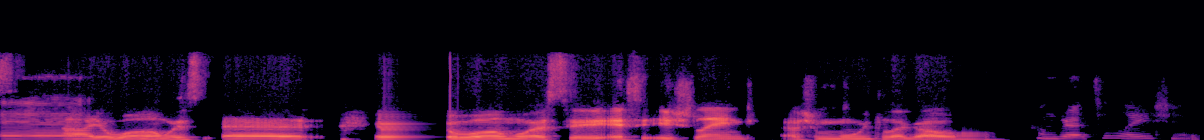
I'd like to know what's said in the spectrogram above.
É... Ah, eu amo esse, é, eu, amo esse, esse slang. Acho muito legal. Congratulations.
